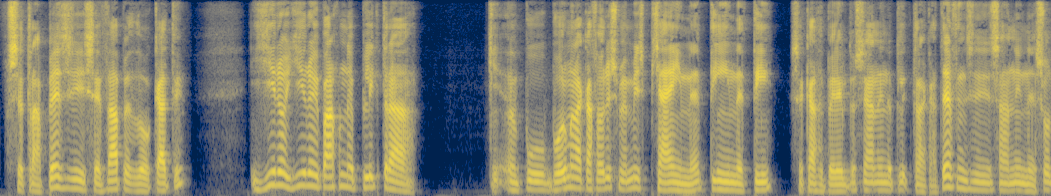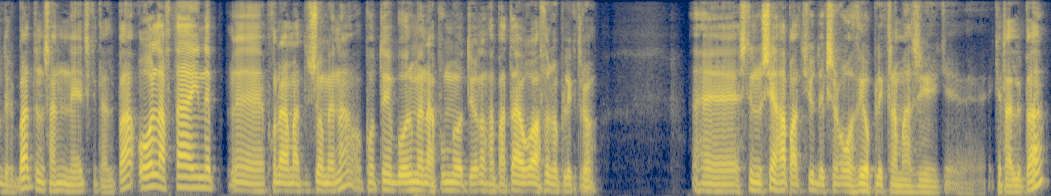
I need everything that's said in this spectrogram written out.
σε τραπέζι, σε δάπεδο κάτι γύρω γύρω υπάρχουν πλήκτρα ε, που μπορούμε να καθορίσουμε εμείς ποια είναι, τι είναι τι σε κάθε περίπτωση, αν είναι πλήκτρα κατεύθυνσης, αν είναι shoulder buttons, αν είναι έτσι κτλ. Όλα αυτά είναι ε, προγραμματιζόμενα, οπότε μπορούμε να πούμε ότι όταν θα πατάω εγώ αυτό το πλήκτρο, ε, στην ουσία θα πατιούνται ξέρω εγώ, δύο πλήκτρα μαζί και, και τα λοιπά.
